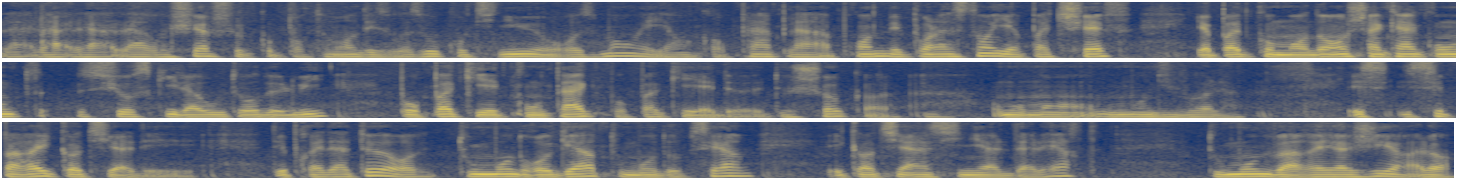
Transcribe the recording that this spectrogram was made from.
la, recherche sur le comportement des oiseaux continue, heureusement, et il y a encore plein, plein à apprendre. Mais pour l'instant, il n'y a pas de chef, il n'y a pas de commandant. Chacun compte sur ce qu'il a autour de lui pour pas qu'il y ait de contact, pour pas qu'il y ait de, choc euh, au, moment, au moment du vol. Et c'est pareil quand il y a des, des prédateurs. Tout le monde regarde, tout le monde observe. Et quand il y a un signal d'alerte, tout le monde va réagir. Alors,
